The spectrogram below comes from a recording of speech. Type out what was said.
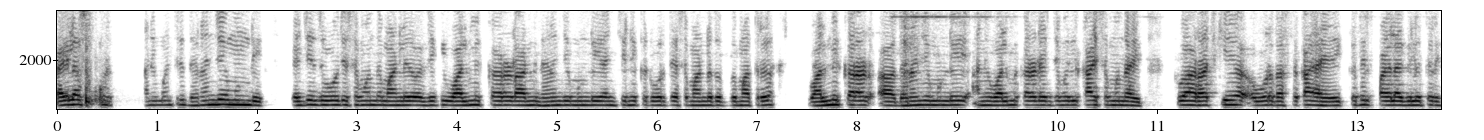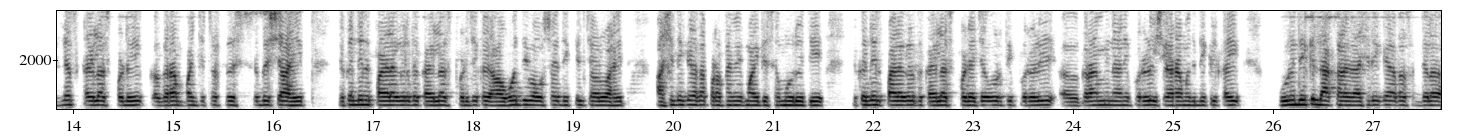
कैलास फड आणि मंत्री धनंजय मुंडे यांचे जवळचे संबंध मानले जातात. जे की वाल्मिक कराड आणि धनंजय मुंडे यांचे निकटवर्ती असं मानलं जातं. मात्र वाल्मिक कराड धनंजय मुंडे आणि वाल्मिक कराड यांच्यामधील काय संबंध आहेत? किंवा राजकीय वरद असं काय आहे? एकंदरीत पाहायला गेलं तर हेच कैलास फडे ग्रामपंचायत सदस्य आहेत. एकंदरीत पाहायला गेलं तर कैलास फडचे काही अवधी व्यवसाय देखील चालू आहेत. अशी देखील आता प्राथमिक माहिती समोर येते. एकंदरीत पाहायला गेलं तर कैलास फड्याच्यावरती परळी ग्रामीण आणि परळी शहरामध्ये देखील काही गुन्हे देखील दाखल आहेत. अशी देखील आता सध्याला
